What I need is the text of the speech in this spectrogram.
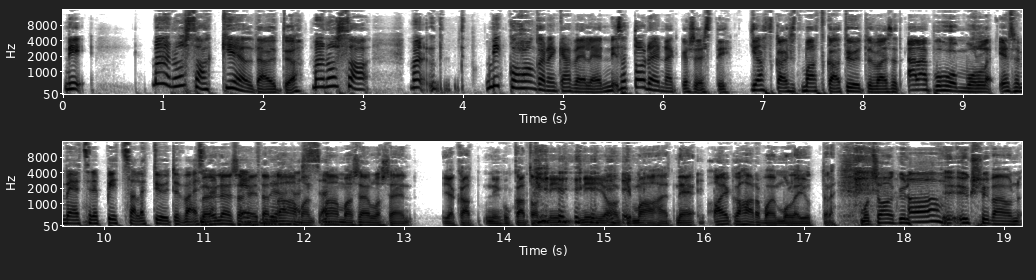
Niin mä en osaa kieltäytyä. Mä en osaa, mä, Mikko Honkanen kävelee, niin sä todennäköisesti jatkaisit matkaa tyytyväiset. Älä puhu mulle ja sä meet sinne pizzalle tyytyväisenä. Mä yleensä heitän naaman, naaman sellaiseen ja kat, niin kuin katon niin, niin johonkin maahan, että ne aika harvoin mulle juttelee. Mutta se on kyllä, Oh. yksi hyvä on,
